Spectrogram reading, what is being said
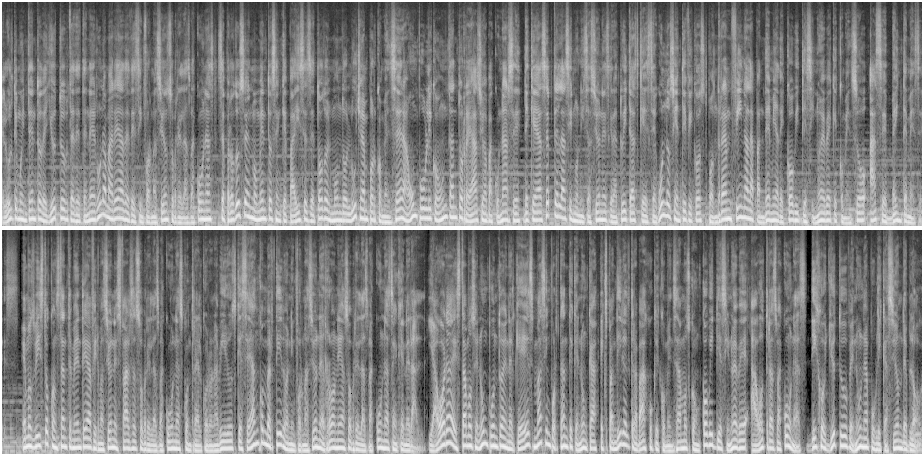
El último intento de YouTube de tener una marea de desinformación sobre las vacunas se produce en momentos en que países de todo el mundo luchan por convencer a un público un tanto reacio a vacunarse de que acepte las inmunizaciones gratuitas que, según los científicos, pondrán fin a la pandemia de COVID-19 que comenzó hace 20 meses. Hemos visto constantemente afirmaciones falsas sobre las vacunas contra el coronavirus que se han convertido en información errónea sobre las vacunas en general. Y ahora estamos en un punto en el que es más importante que nunca expandir el trabajo que comenzamos con COVID-19 a otras vacunas, dijo YouTube en una publicación de blog.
